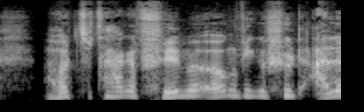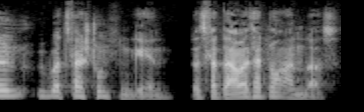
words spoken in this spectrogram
heutzutage Filme irgendwie gefühlt alle über zwei Stunden gehen. Das war damals halt noch anders.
